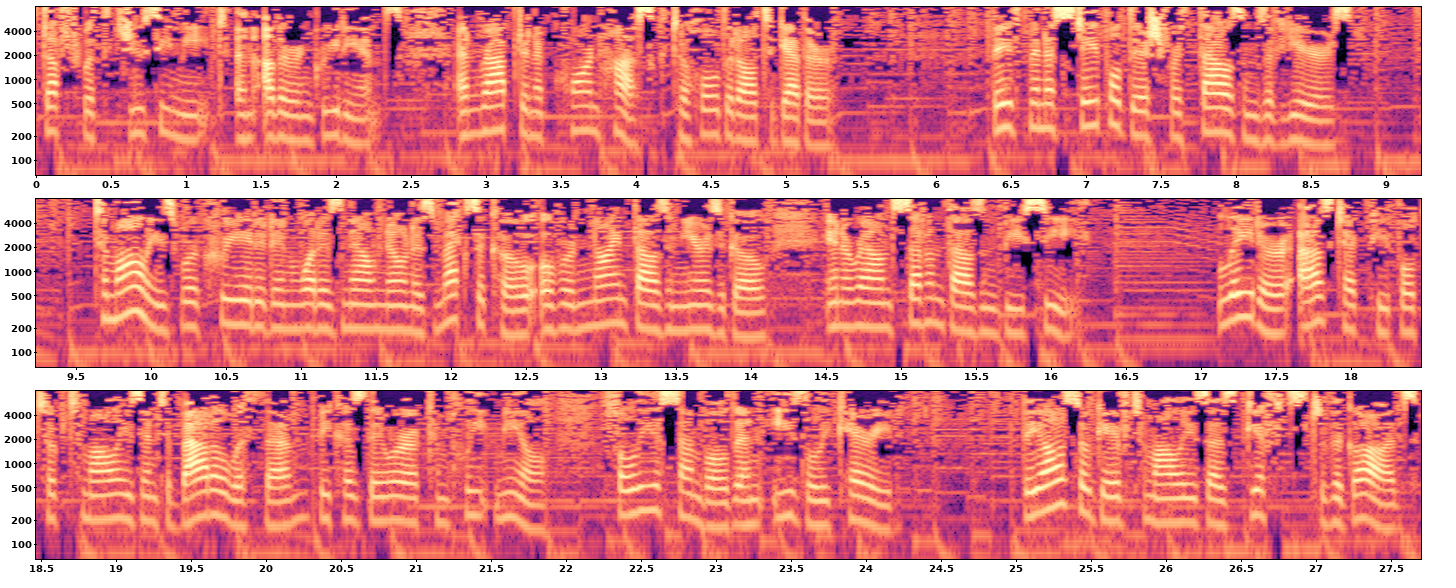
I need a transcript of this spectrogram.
stuffed with juicy meat and other ingredients and wrapped in a corn husk to hold it all together. They've been a staple dish for thousands of years. Tamales were created in what is now known as Mexico over 9,000 years ago in around 7000 BC. Later, Aztec people took tamales into battle with them because they were a complete meal, fully assembled and easily carried. They also gave tamales as gifts to the gods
